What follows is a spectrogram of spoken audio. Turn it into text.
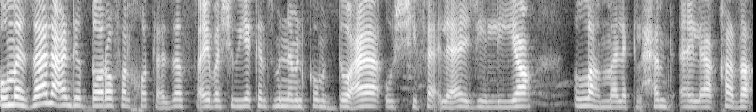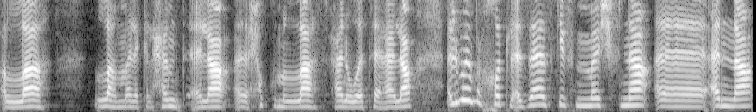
ومازال عندي الظروف الخوت العزاز صعيبه شوية كنتمنى منكم الدعاء والشفاء العاجل ليا اللهم لك الحمد على قضاء الله. اللهم لك الحمد على حكم الله سبحانه وتعالى. المهم الخوت العزاز كيف ما شفنا آه أن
